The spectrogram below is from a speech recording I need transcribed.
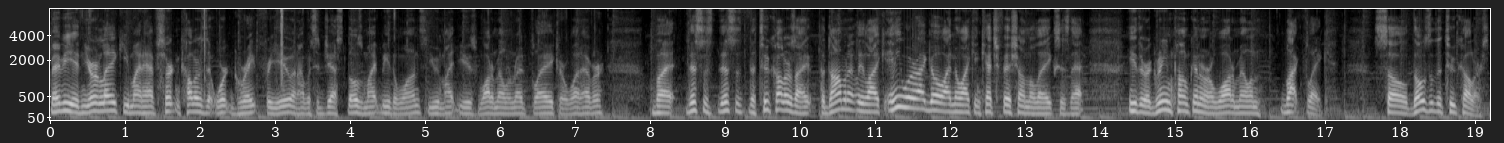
Maybe in your lake, you might have certain colors that work great for you, and I would suggest those might be the ones. You might use watermelon red flake or whatever. But this is, this is the two colors I predominantly like. Anywhere I go, I know I can catch fish on the lakes is that either a green pumpkin or a watermelon black flake. So those are the two colors.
